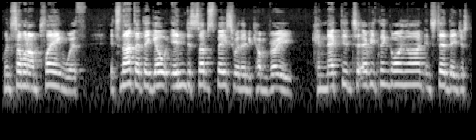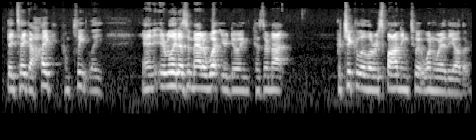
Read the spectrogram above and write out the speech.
when someone I'm playing with. It's not that they go into subspace where they become very connected to everything going on. Instead, they just they take a hike completely, and it really doesn't matter what you're doing because they're not particularly responding to it one way or the other.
